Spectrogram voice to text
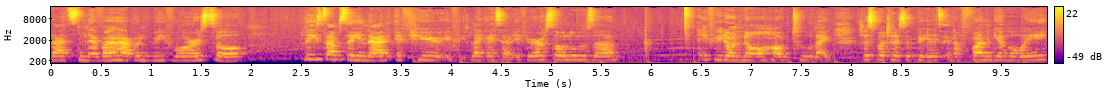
that's never happened before. So please stop saying that. If you, if like I said, if you're a solo loser, if you don't know how to like just participate in a fun giveaway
